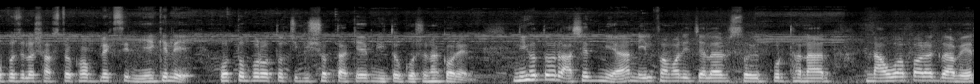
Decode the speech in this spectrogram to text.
উপজেলা স্বাস্থ্য কমপ্লেক্সে নিয়ে গেলে কর্তব্যরত চিকিৎসক তাকে মৃত ঘোষণা করেন। নিহত রাশেদ মিয়া নীলফামারী জেলার সৈয়দপুর থানার নাওয়াপাড়া গ্রামের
